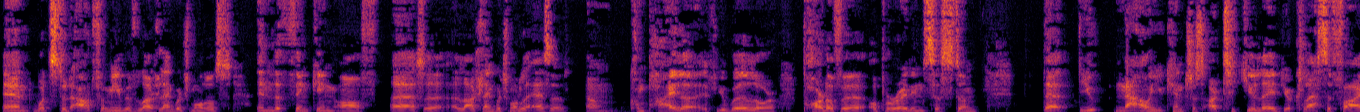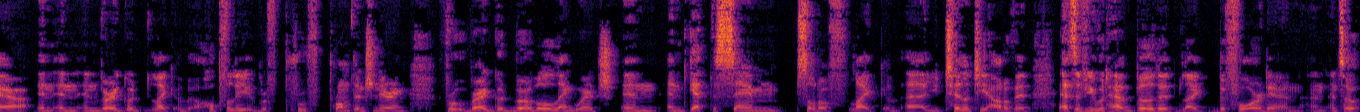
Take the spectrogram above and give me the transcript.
And what stood out for me with large language models in the thinking of as a, a large language model as a um, compiler if you will or part of an operating system that you now you can just articulate your classifier in, in, in very good like hopefully proof prompt engineering through very good verbal language and and get the same sort of like uh, utility out of it as if you would have built it like before then. And, and so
